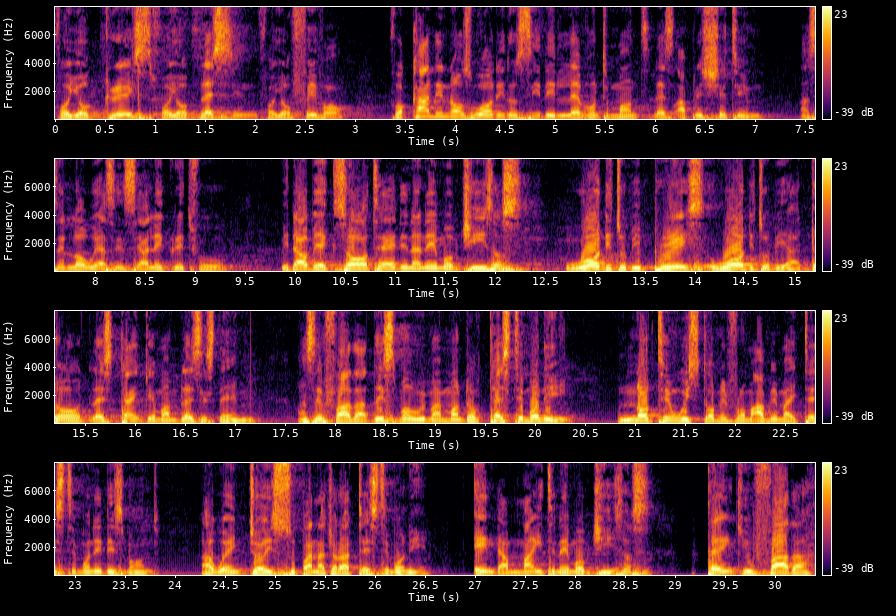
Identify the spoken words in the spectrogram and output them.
for your grace, for your blessing, for your favor, for counting us worthy to see the 11th month. Let's appreciate Him and say, Lord, we are sincerely grateful. May thou be exalted in the name of Jesus, worthy to be praised, worthy to be adored. Let's thank Him and bless His name. And say, Father, this month will be my month of testimony. Nothing will stop me from having my testimony this month. I will enjoy supernatural testimony in the mighty name of Jesus. Thank you, Father.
